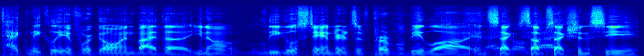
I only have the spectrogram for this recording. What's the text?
Technically, if we're going by the you know legal standards of Purple Bee law in sec- subsection C,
